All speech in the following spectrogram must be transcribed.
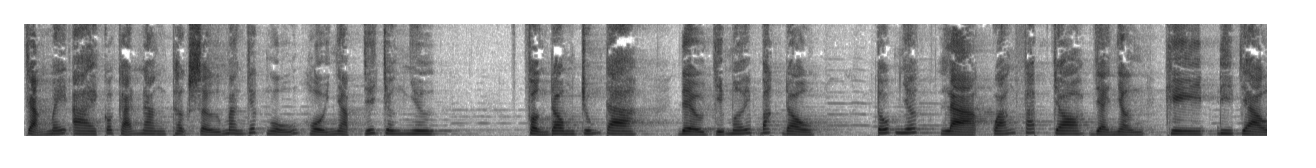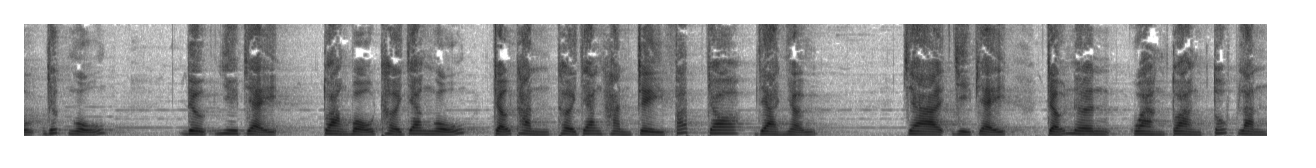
Chẳng mấy ai có khả năng thật sự mang giấc ngủ hội nhập với chân như. Phần đông chúng ta đều chỉ mới bắt đầu. Tốt nhất là quán pháp cho và nhận khi đi vào giấc ngủ. Được như vậy, toàn bộ thời gian ngủ trở thành thời gian hành trì pháp cho và nhận. Và vì vậy trở nên hoàn toàn tốt lành.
